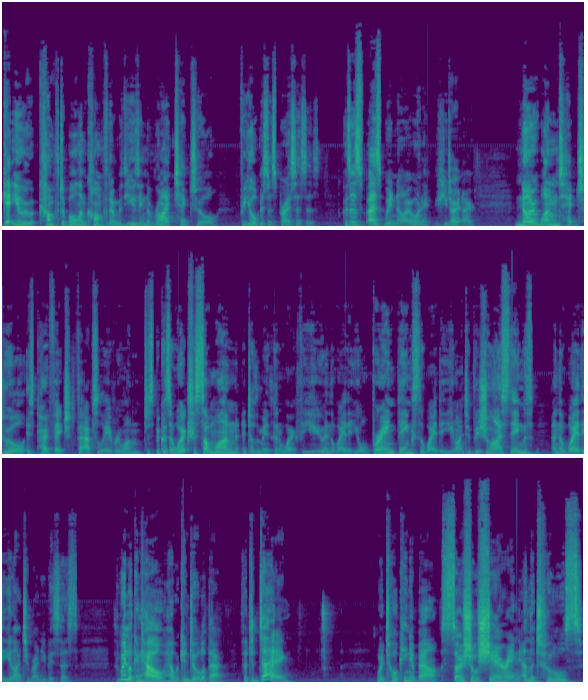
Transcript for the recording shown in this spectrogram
get you comfortable and confident with using the right tech tool for your business processes. Because as, as we know, or if you don't know, no one tech tool is perfect for absolutely everyone. Just because it works for someone, it doesn't mean it's going to work for you in the way that your brain thinks, the way that you like to visualize things, and the way that you like to run your business. So we look at how, how we can do all of that. So today, we're talking about social sharing and the tools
